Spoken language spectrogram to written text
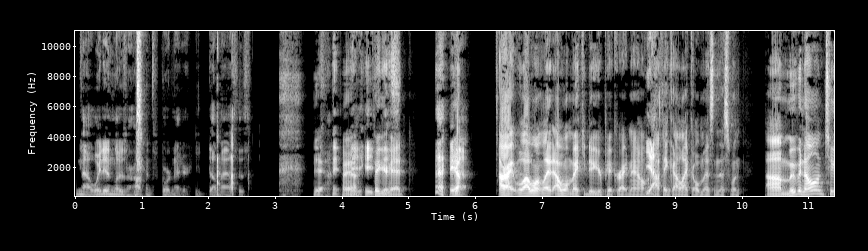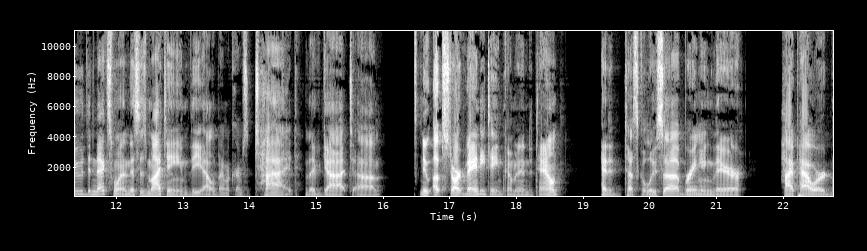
No, we didn't lose our offensive coordinator. You dumbasses. Yeah, yeah. Figurehead. yeah. All right. Well, I won't let I won't make you do your pick right now. Yeah. I think I like Ole Miss in this one. Um, moving on to the next one. This is my team, the Alabama Crimson Tide. They've got um, new upstart Vandy team coming into town, headed to Tuscaloosa, bringing their high-powered,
